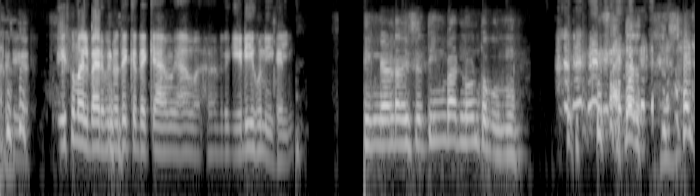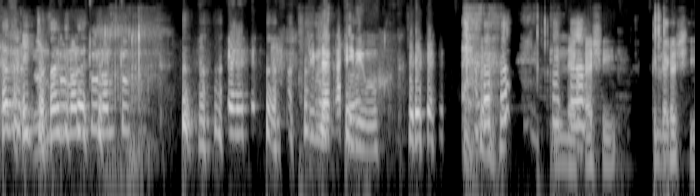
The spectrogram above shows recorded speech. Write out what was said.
আছে। ইসমাইল ভাইয়ের ভিডিও দেখে দেখে আমি আমার এডি হুনি খালি সিগন্যালটা হইছে তিনবার নোন তো তিনটা দিব তিনটা কাশি তিনটা কাশি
